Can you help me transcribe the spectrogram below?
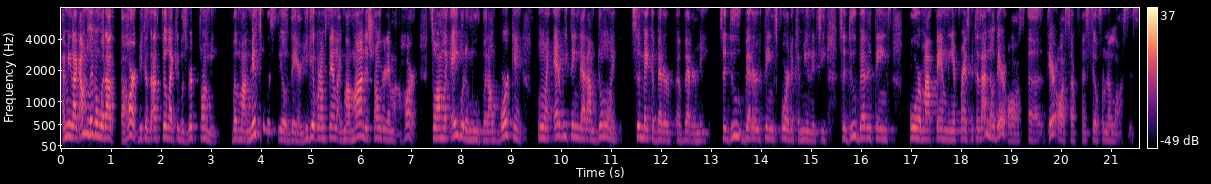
I mean, like I'm living without a heart because I feel like it was ripped from me but my mental is still there. You get what I'm saying? Like my mind is stronger than my heart. So I'm able to move, but I'm working on everything that I'm doing to make a better, a better me, to do better things for the community, to do better things for my family and friends, because I know they're all uh, they're all suffering still from the losses.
